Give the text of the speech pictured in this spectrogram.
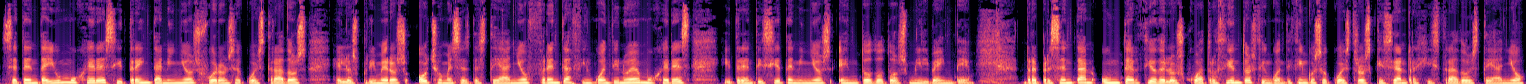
71 mujeres y 30 niños fueron secuestrados en los primeros ocho meses de este año frente a 59 mujeres y 37 niños en todo 2020. Representan un tercio de los 455 secuestros que se han registrado este año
